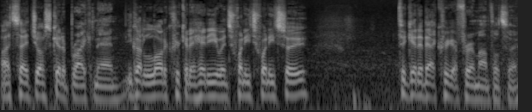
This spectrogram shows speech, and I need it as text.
I'd say, Josh, get a break, man. You've got a lot of cricket ahead of you in 2022. Forget about cricket for a month or two.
